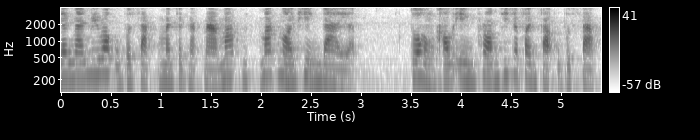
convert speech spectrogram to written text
ดังนั้นไม่ว่าอุปสรรคมันจะหนักหนามากมากน้อยเพียงใดอะตัวของเขาเองพร้อมที่จะฟันฝ่าอุปสรรค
